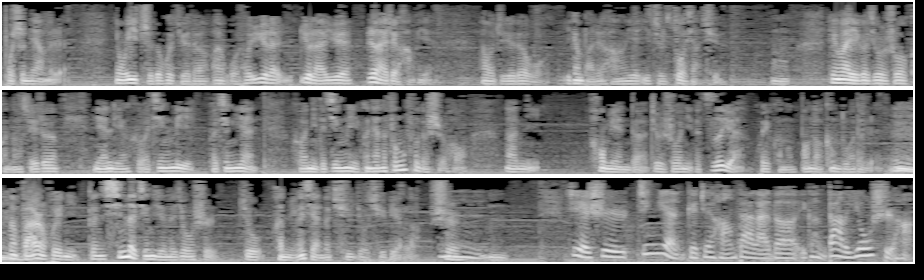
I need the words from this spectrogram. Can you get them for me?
不是那样的人，因为我一直都会觉得，哎，我会越来越来越热爱这个行业，那我就觉得我一定把这个行业一直做下去。嗯，另外一个就是说，可能随着年龄和经历和经验和你的经历更加的丰富的时候，那你。后面的就是说，你的资源会可能帮到更多的人，嗯，那反而会你跟新的经纪人的优势就很明显的区有区别了，是，嗯，这也是经验给这行带来的一个很大的优势哈，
